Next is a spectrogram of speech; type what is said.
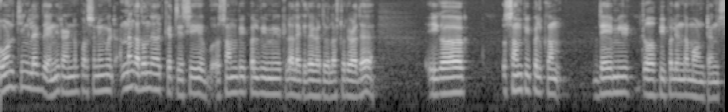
don't think like the any random person you meet ನಂಗೆ ಅದೊಂದು ಏನಕ್ಕೆ see some people we meet like ಇದೇ ಹೇಳ್ತೀವಲ್ಲ ಸ್ಟೋರಿ ಹೇಳಿದೆ ಈಗ some people come they meet people in the mountains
